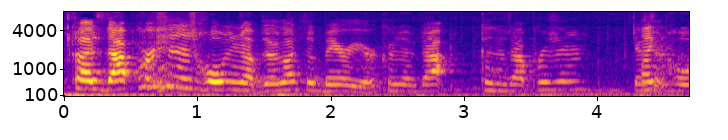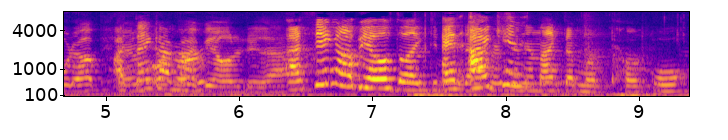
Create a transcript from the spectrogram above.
Because that person is holding up. They're like the barrier. Because if that, because if that person doesn't Like, hold up, I think or I might be able to do that. I think I'll be able to like to be And that I person can- in like the more purple.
